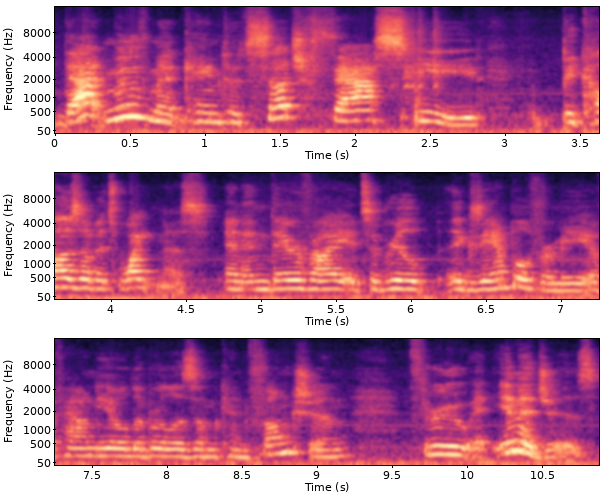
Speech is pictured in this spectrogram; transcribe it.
that movement came to such fast speed because of its whiteness. And in thereby it's a real example for me of how neoliberalism can function through images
